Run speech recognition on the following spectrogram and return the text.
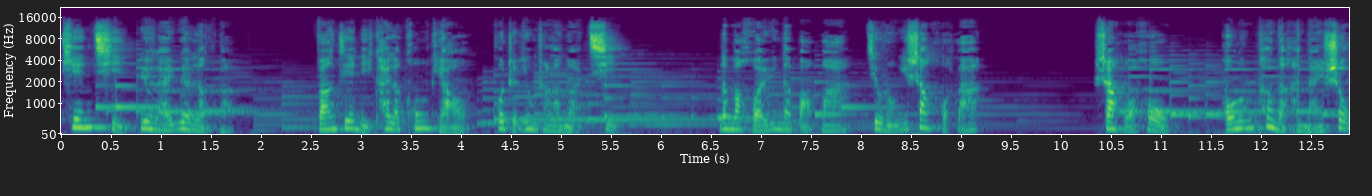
天气越来越冷了，房间里开了空调或者用上了暖气，那么怀孕的宝妈就容易上火啦。上火后，喉咙痛得很难受。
